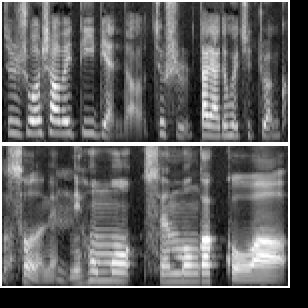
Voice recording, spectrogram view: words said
就是说稍微低一点的，就是大家就会去专科。そうだね。う日本も専門学校は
